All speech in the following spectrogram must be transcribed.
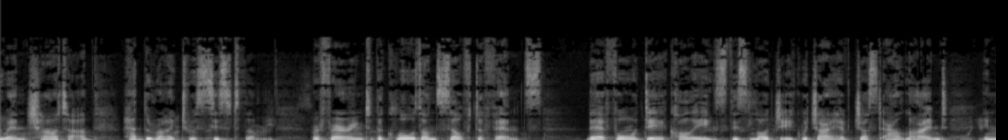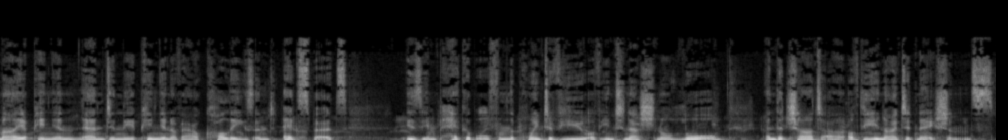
UN Charter, had the right to assist them, referring to the clause on self defence. Therefore, dear colleagues, this logic which I have just outlined, in my opinion and in the opinion of our colleagues and experts, is impeccable from the point of view of international law and the Charter of the United Nations.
